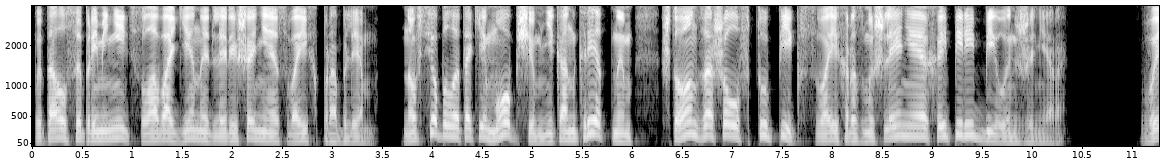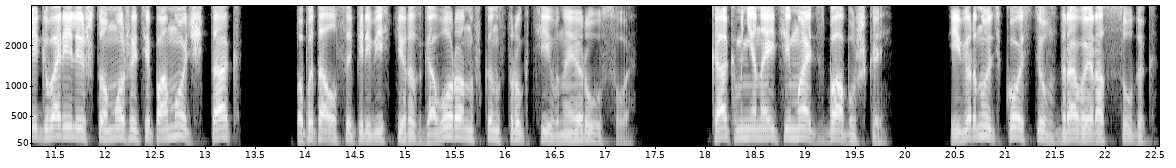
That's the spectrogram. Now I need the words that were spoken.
пытался применить слова Гены для решения своих проблем. Но все было таким общим, неконкретным, что он зашел в тупик в своих размышлениях и перебил инженера. «Вы говорили, что можете помочь, так?» Попытался перевести разговор он в конструктивное русло. «Как мне найти мать с бабушкой? И вернуть Костю в здравый рассудок?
